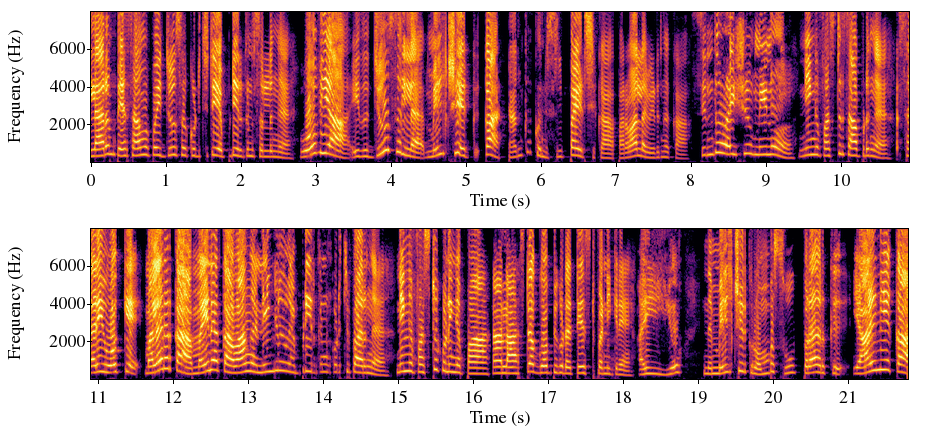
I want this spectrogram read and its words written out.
எல்லாரும் பேசாம போய் ஜூஸ குடிச்சிட்டு எப்படி இருக்குன்னு சொல்லுங்க. ஓவியா இது ஜூஸ் இல்ல மில்க் ஷேக் கா டங்கு கொஞ்சம் ஸ்லிப் ஆயிடுச்சுக்கா. பரவாயில்ல விடுங்கக்கா. சிந்து ஐஷு மீனு நீங்க ஃபர்ஸ்ட் சாப்பிடுங்க. சரி ஓகே மலரக்கா மைனாக்கா வாங்க. நீங்களும் எப்படி இருக்குன்னு குடிச்சு பாருங்க. நீங்க ஃபர்ஸ்ட் குடிங்கப்பா. நான் லாஸ்டா கோபி கூட டேஸ்ட் பண்ணிக்கிறேன். ஐயோ இந்த மில்க் ஷேக் ரொம்ப சூப்பரா இருக்கு. யாழினி அக்கா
